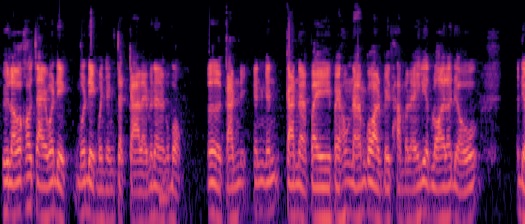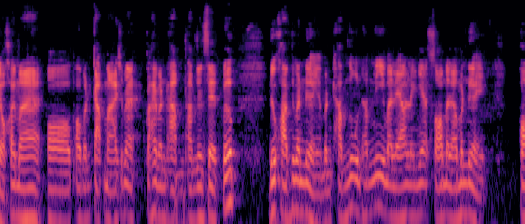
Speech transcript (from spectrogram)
คือเราก็เข้าใจว่าเด็กว่าเด็กมันยังจัดการอะไรไม่ได้เราก็บอก เออกันงั้นงั้นกันอะไปไปห้องน้ำก่อนไปทำอะไรให้เรียบร้อยแล้วเดี๋ยว เดี๋ยวค่อยมา พอพอมันกลับมาใช่ไหมก็ให้มันทำทำจนเสร็จปุ๊บ ด้วยความที่มันเหนื่อยอะมันทำนู่นทำนี่มาแล้วอะไรเงี้ยซ้อมมาแล้วมันเหนื่อย พอ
